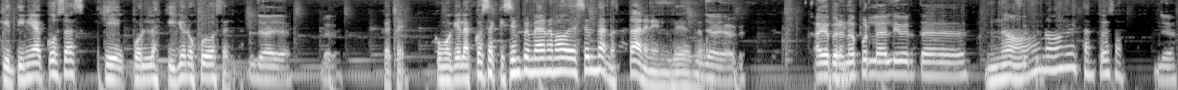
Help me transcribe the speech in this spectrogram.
que tenía cosas que por las que yo no juego Zelda, Ya, ya. Vale. ¿cachai? Como que las cosas que siempre me han amado de Zelda no están en el Breath of the Ya, Wild. ya, ok. Ah, ya, pero no es por la libertad. No, Sí, sí. no, no es tanto eso. Ya.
